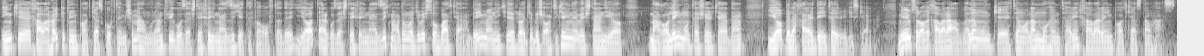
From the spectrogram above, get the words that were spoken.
اینکه خبرهایی که تو این پادکست گفته میشه معمولا توی گذشته خیلی نزدیک اتفاق افتاده یا در گذشته خیلی نزدیک مردم راجبش صحبت کردن. به این معنی که راجبش article ی نوشتن یا مقاله منتشر کردن یا بالاخره data یی release کردن. میریم سراغ خبر اولمون که احتمالا مهمترین خبر این پادکست هم هست.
